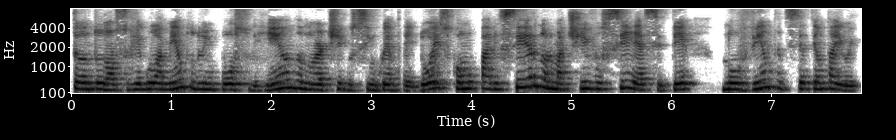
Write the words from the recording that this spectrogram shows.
tanto o nosso regulamento do imposto de renda, no artigo 52, como o parecer normativo CST 90 de 78,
